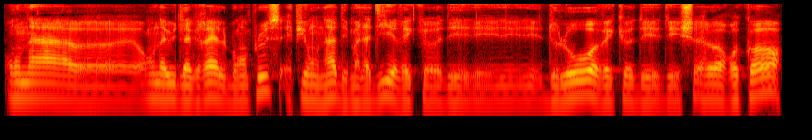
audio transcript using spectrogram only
on a, euh, on a eu de la grêle bon en plus, et puis on a des maladies avec des, des, de l'eau, avec des, des, chaleurs records.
